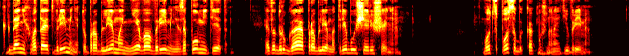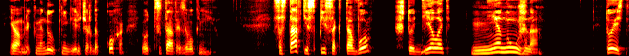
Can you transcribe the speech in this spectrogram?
Когда не хватает времени, то проблема не во времени, запомните это. Это другая проблема, требующая решения. Вот способы, как можно найти время. Я вам рекомендую книги Ричарда Коха и вот цитата из его книги. Составьте список того, что делать не нужно. То есть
